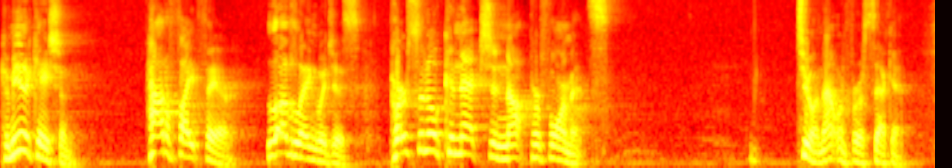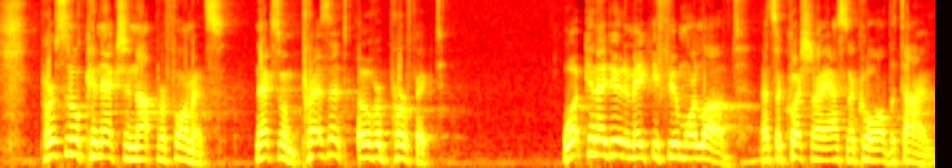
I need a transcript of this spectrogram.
communication, how to fight fair, love languages, personal connection, not performance. Chew on that one for a second. Personal connection, not performance. Next one, present over perfect. What can I do to make you feel more loved? That's a question I ask Nicole all the time.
